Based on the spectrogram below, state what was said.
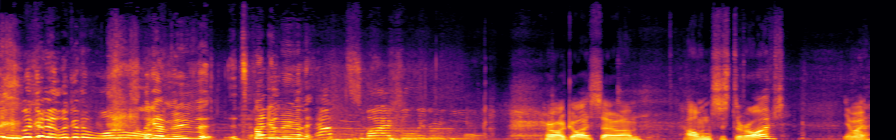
look at it, look at the water line. Look how move it. It's fucking moving the Our swags are literally here. Alright guys, so um Alvin's just arrived. yeah, mate.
